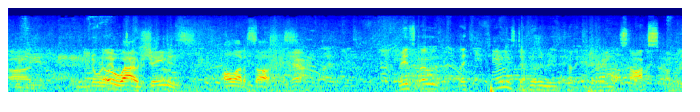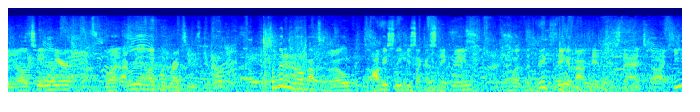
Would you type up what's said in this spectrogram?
uh, you don't really. Oh wow, to Shane is all out of socks. Yeah. I mean, it's, I was, like Cam is definitely really kind of carrying the stocks of the yellow team here, but I really like what red team's doing. Something to know about Tavo, obviously he's like a snake main, but the big thing about him is that uh, he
